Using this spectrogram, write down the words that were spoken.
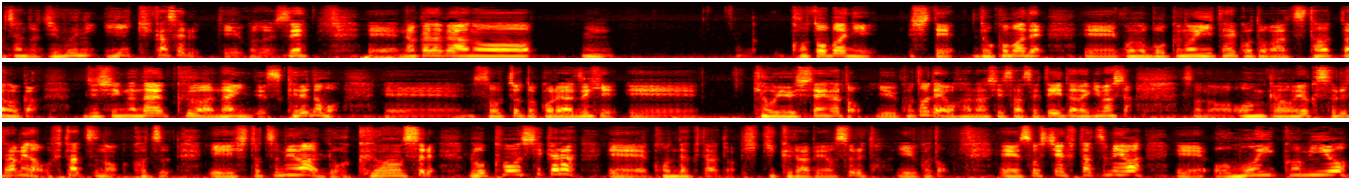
ちゃんと自分に言い聞かせるっていうことですね。えー、なかなかあのうん、言葉にして、どこまで、えー、この僕の言いたいことが伝わったのか、自信がなくはないんですけれども、えー、そう、ちょっとこれはぜひ、えー、共有したいなということでお話しさせていただきました。その音感を良くするための2つのコツ。えー、1つ目は録音する。録音してから、えー、コンダクターと弾き比べをするということ。えー、そして2つ目は、えー、思い込みを、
